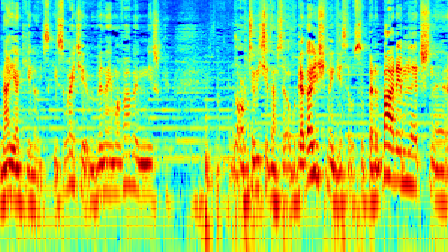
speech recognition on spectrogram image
na Jagiellońskiej. Słuchajcie, wynajmowałem mieszkanie no oczywiście tam sobie obgadaliśmy, gdzie są super bary mleczne. E,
